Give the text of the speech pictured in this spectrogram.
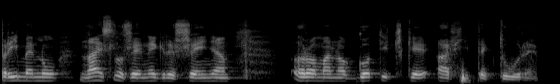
primenu najsloženijeg rešenja romanogotičke arhitekture.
